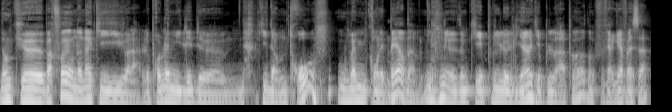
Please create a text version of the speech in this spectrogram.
Donc, euh, parfois, on en a qui, voilà, le problème, il est de, qui dorment trop, ou même qu'on les perde, donc qu'il n'y ait plus le lien, qu'il n'y ait plus le rapport, donc il faut faire gaffe à ça.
